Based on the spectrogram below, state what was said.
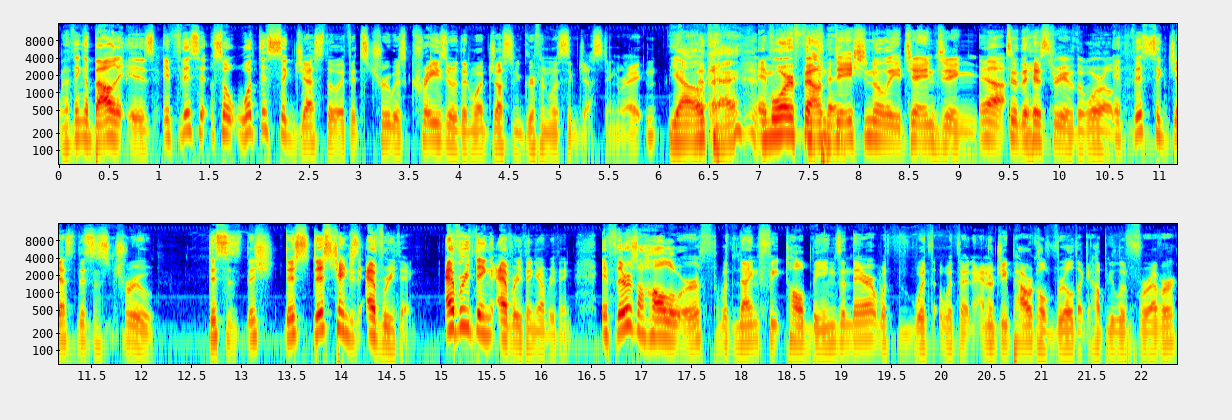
The thing about it is, if this, so what this suggests, though, if it's true, is crazier than what Justin Griffin was suggesting, right? yeah, okay. More foundationally changing Yeah. to the history of the world. If this suggests this is true, this is this this this changes everything. Everything, everything, everything. If there's a hollow Earth with nine feet tall beings in there with with with an energy power called Vril that can help you live forever,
